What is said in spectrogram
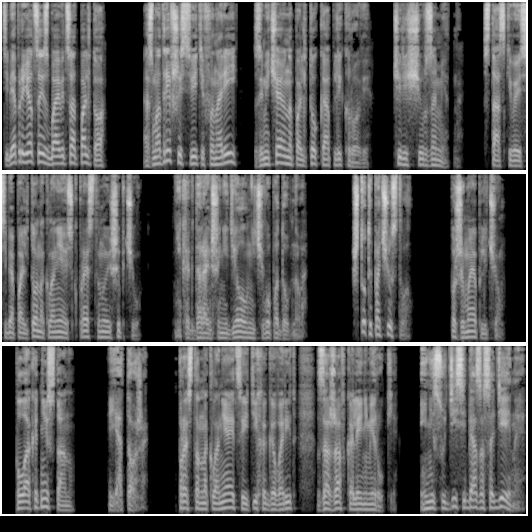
«Тебе придется избавиться от пальто». Осмотревшись в свете фонарей, замечаю на пальто капли крови. Чересчур заметно. Стаскивая с себя пальто, наклоняюсь к Престону и шепчу. Никогда раньше не делал ничего подобного. «Что ты почувствовал?» Пожимаю плечом. «Плакать не стану». «Я тоже». Престон наклоняется и тихо говорит, зажав коленями руки. И не суди себя за содеянное.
